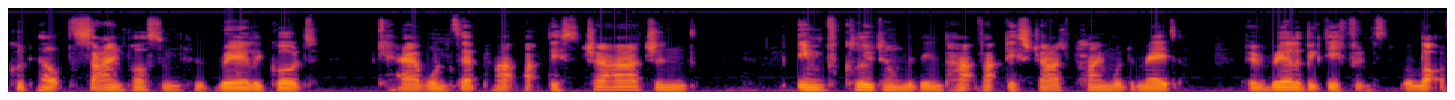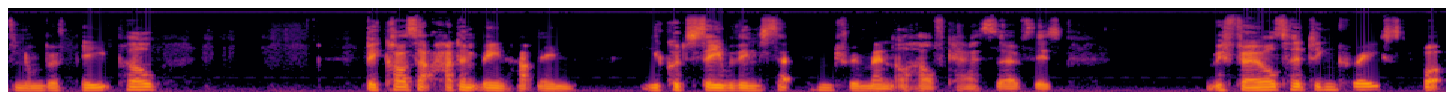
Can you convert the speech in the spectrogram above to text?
could help signpost them to really good care once they're part of that discharge and including them within part of that discharge plan would have made a really big difference to a lot of number of people. Because that hadn't been happening, you could see within secondary mental health care services, referrals had increased, but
